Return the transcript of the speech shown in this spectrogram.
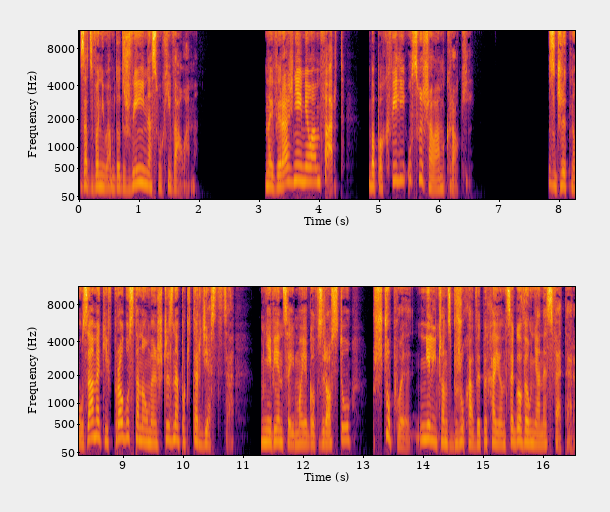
Zadzwoniłam do drzwi i nasłuchiwałam. Najwyraźniej miałam fart, bo po chwili usłyszałam kroki. Zgrzytnął zamek i w progu stanął mężczyzna po czterdziestce, mniej więcej mojego wzrostu, szczupły, nie licząc brzucha wypychającego wełniany sweter.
